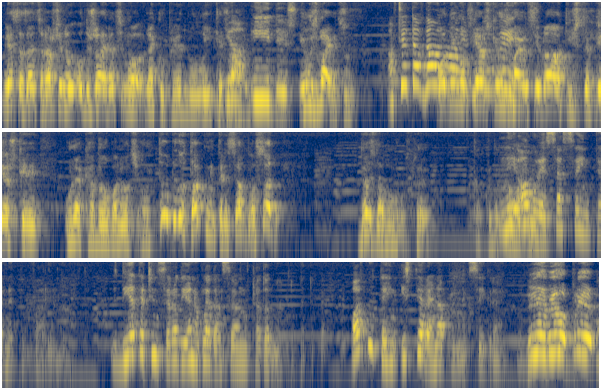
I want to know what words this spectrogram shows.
mjesta Zajca Rašinu održaje recimo neku priredbu Like Ja, Zagreb. ideš. I u Zmajicu. A čitav dan Odemo radiš pješke u vidiš. Zmajici, vratiš se pješke u neka doba noći. Ali to je bilo tako interesantno. A sad, ne znam ovo sve, kako da kažem. Nije, ovo je sad sve internet pokvario narod. Dijete čim se rodi, jedno gledam sve unučad odmah tupe tupe. Otmite im, istjeraj naprijed nek se igraju. Nije bilo prije, Pa,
